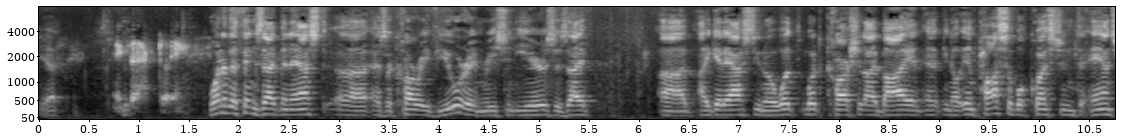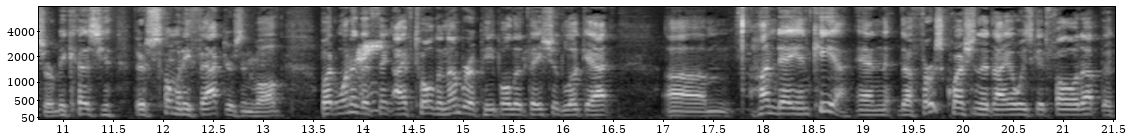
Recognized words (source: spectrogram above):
Yep. Exactly. One of the things I've been asked uh, as a car reviewer in recent years is I've uh, I get asked, you know, what what car should I buy, and uh, you know, impossible question to answer because you, there's so many factors involved. But one of the things I've told a number of people that they should look at um, Hyundai and Kia, and the first question that I always get followed up, the,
